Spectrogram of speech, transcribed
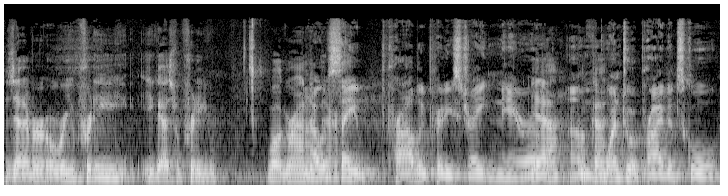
Is that ever, or were you pretty? You guys were pretty well grounded. I would there. say probably pretty straight and narrow. Yeah? Um, Okay. Went to a private school.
